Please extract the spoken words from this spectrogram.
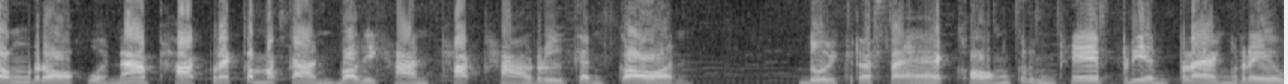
ต้องรอหัวหน้าพักและกรรมการบริหารพักหารือกันก่อน โดยกระแสของกรุงเทพเปลี่ยนแปลงเร็ว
